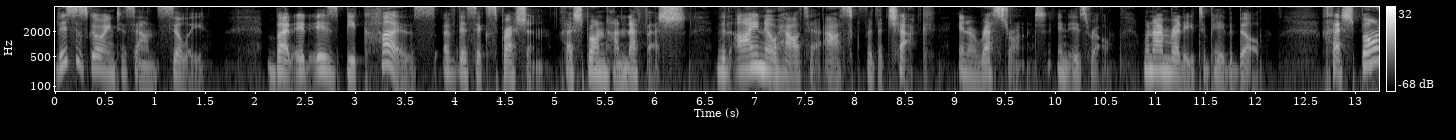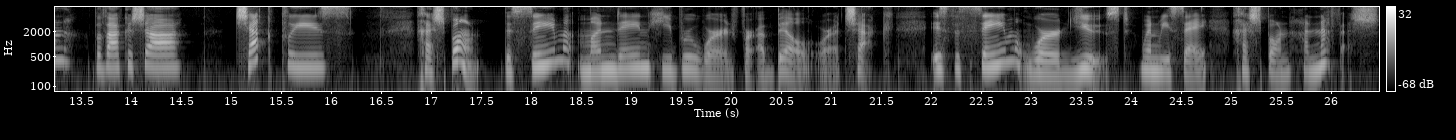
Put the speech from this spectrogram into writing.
This is going to sound silly, but it is because of this expression, cheshbon hanefesh, that I know how to ask for the check in a restaurant in Israel when I'm ready to pay the bill. Cheshbon bavakasha, check please. Cheshbon, the same mundane Hebrew word for a bill or a check, is the same word used when we say cheshbon hanefesh,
